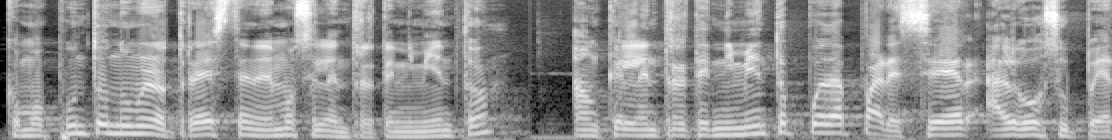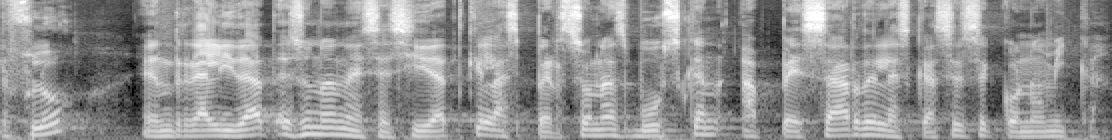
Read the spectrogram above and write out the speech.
Como punto número 3 tenemos el entretenimiento. Aunque el entretenimiento pueda parecer algo superfluo, en realidad es una necesidad que las personas buscan a pesar de la escasez económica.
